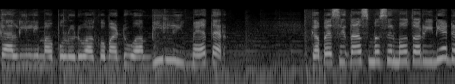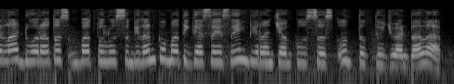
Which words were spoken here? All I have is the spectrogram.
kali 52,2 mm. Kapasitas mesin motor ini adalah 249,3 cc yang dirancang khusus untuk tujuan balap.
